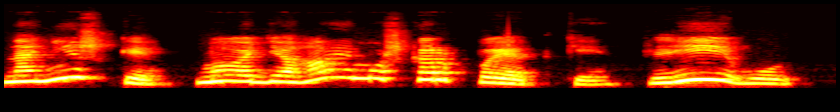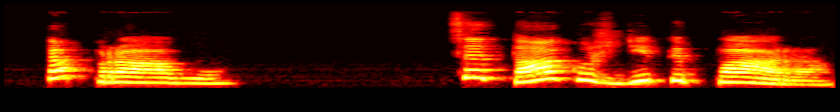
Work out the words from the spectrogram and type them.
На ніжки ми одягаємо шкарпетки ліву та праву. Це також діти пара.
